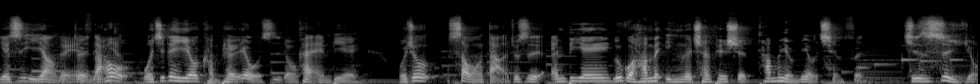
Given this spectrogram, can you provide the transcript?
也是一样的。对。然后我今天也有 compare，因为我是有看 NBA，我就上网打，就是 NBA 如果他们赢了 championship，他们有没有钱分？其实是有。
